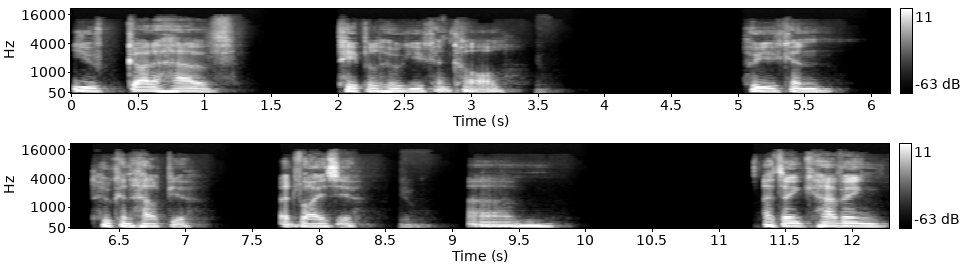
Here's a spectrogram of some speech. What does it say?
you've got to have people who you can call, who you can, who can help you, advise you. Um, I think having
